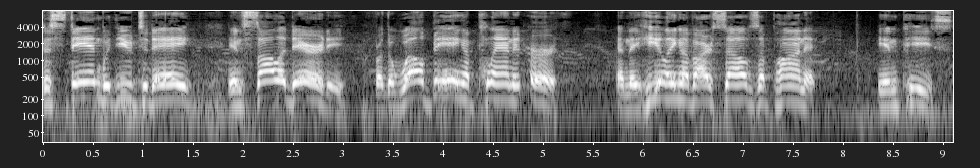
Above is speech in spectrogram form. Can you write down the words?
to stand with you today in solidarity for the well being of planet Earth and the healing of ourselves upon it in peace.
